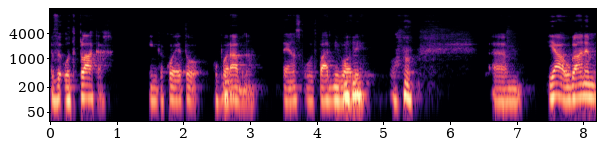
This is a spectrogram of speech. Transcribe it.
v odplakah in kako je to uporabno, dejansko v odpadni vodi. um, ja, v glavnem,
